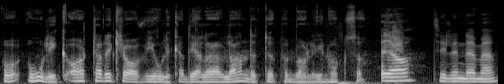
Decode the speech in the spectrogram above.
Och olikartade krav i olika delar av landet uppenbarligen också. Ja, tydligen det med.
